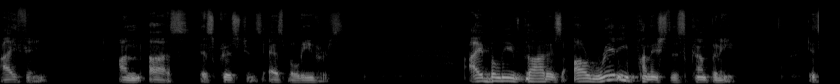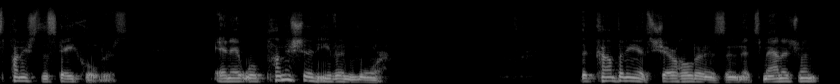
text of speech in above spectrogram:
I think, on us as Christians, as believers. I believe God has already punished this company. It's punished the stakeholders, and it will punish it even more. The company, its shareholders, and its management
